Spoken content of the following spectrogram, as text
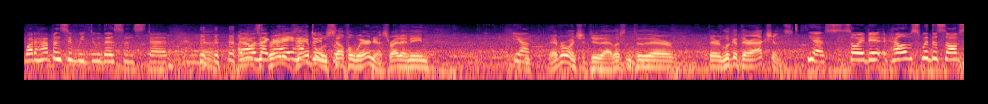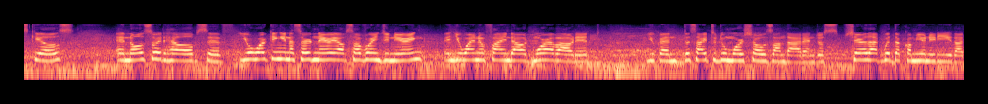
what happens if we do this instead? And, yeah. I, mean, I was it's like, a great I example of self-awareness, right? I mean, yeah. everyone should do that. Listen to their, their look at their actions. Yes, so it, it helps with the soft skills, and also it helps if you're working in a certain area of software engineering and you want to find out more about it, you can decide to do more shows on that and just share that with the community that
